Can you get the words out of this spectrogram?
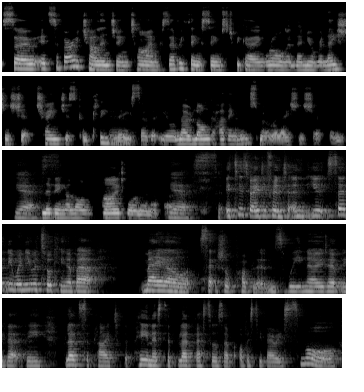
So it's a very challenging time because everything seems to be going wrong, and then your relationship changes completely, yeah. so that you're no longer having an intimate relationship and yes. living alongside one another. Yes, it is very different, and you certainly when you were talking about male sexual problems, we know, don't we, that the blood supply to the penis, the blood vessels are obviously very small.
